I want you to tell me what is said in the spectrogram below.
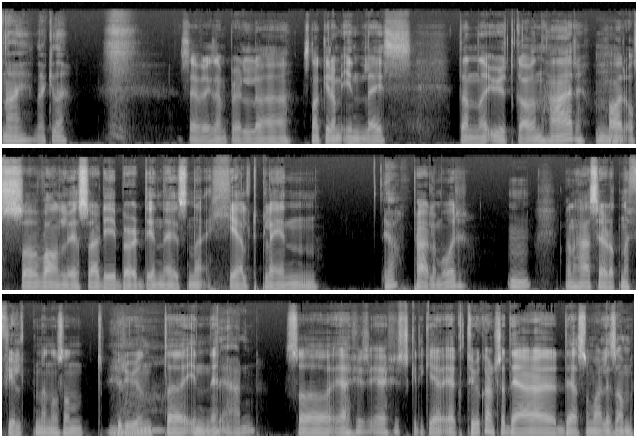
Nei, det er ikke det. Se for eksempel eh, Snakker om inlays. Denne utgaven her Mm. har også Vanligvis er de bird inlaysene helt plain Ja. perlemor. Mm. Men her ser du at den er fylt med noe sånt brunt eh, inni. Det er den. Så jeg, hus jeg husker ikke Jeg tror kanskje det er det som var liksom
